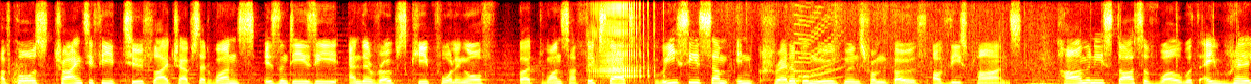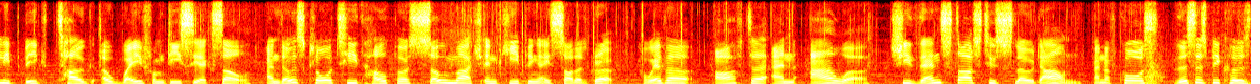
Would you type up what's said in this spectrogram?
Of course, trying to feed two fly traps at once isn't easy and the ropes keep falling off, but once I fix that, we see some incredible movements from both of these plants. Harmony starts off well with a really big tug away from DCXL, and those claw teeth help her so much in keeping a solid grip. However, after an hour, she then starts to slow down. And of course, this is because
